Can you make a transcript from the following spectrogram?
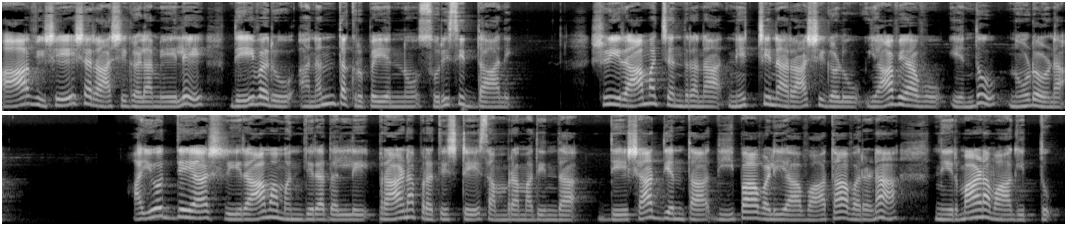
ಆ ವಿಶೇಷ ರಾಶಿಗಳ ಮೇಲೆ ದೇವರು ಅನಂತ ಕೃಪೆಯನ್ನು ಸುರಿಸಿದ್ದಾನೆ. ಶ್ರೀರಾಮಚಂದ್ರನ ನೆಚ್ಚಿನ ರಾಶಿಗಳು ಯಾವ್ಯಾವು ಎಂದು ನೋಡೋಣ. ಅಯೋಧ್ಯೆಯ ಶ್ರೀರಾಮ ಮಂದಿರದಲ್ಲಿ ಪ್ರಾಣ ಪ್ರತಿಷ್ಠೆ ಸಂಭ್ರಮದಿಂದ ದೇಶಾದ್ಯಂತ ದೀಪಾವಳಿಯ ವಾತಾವರಣ ನಿರ್ಮಾಣವಾಗಿತ್ತು.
